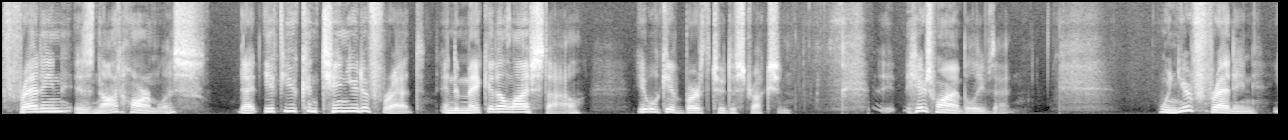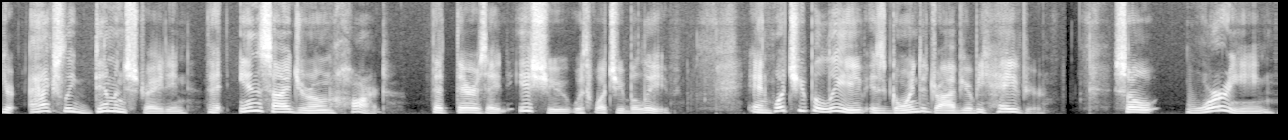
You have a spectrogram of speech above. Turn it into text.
fretting is not harmless, that if you continue to fret and to make it a lifestyle, it will give birth to destruction. Here's why I believe that. When you're fretting, you're actually demonstrating that inside your own heart that there is an issue with what you believe. And what you believe is going to drive your behavior. So worrying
